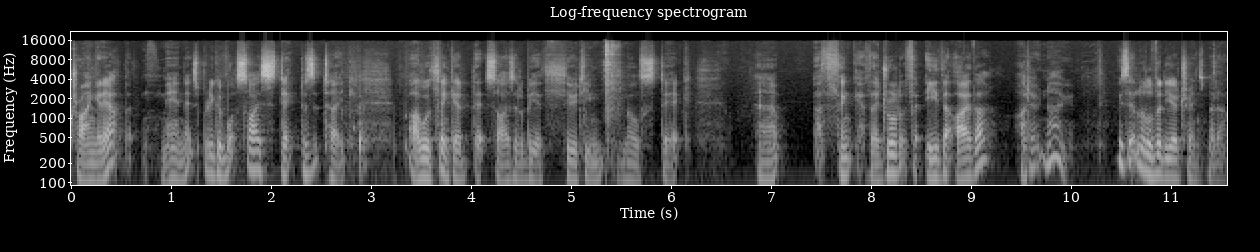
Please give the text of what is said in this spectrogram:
trying it out, but man, that's pretty good. What size stack does it take? I would think at that size it'll be a 30 mil stack. Uh, I think, have they drilled it for either either? I don't know. Where's that little video transmitter?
